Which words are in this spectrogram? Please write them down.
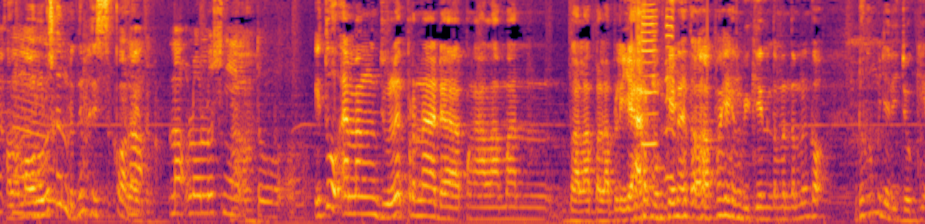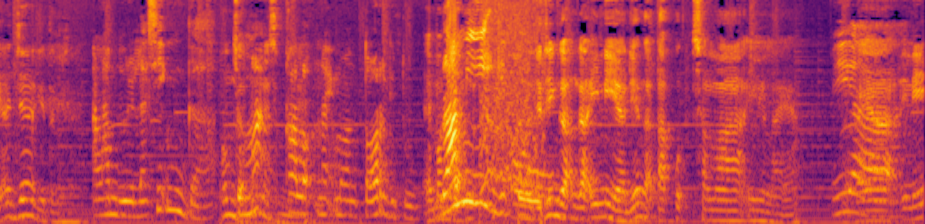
Kalau mau lulus kan berarti masih sekolah mau, itu. mau lulusnya Oh. itu oh. Itu emang Jule pernah ada pengalaman balap-balap liar mungkin atau apa yang bikin temen-temen kok, udah kamu jadi joki aja gitu misalnya. alhamdulillah sih enggak, Oh, enggak cuma kalau naik motor gitu Emang berani nggak- gitu Oh, jadi nggak nggak ini ya, dia nggak takut sama inilah ya. Iya. Kayak ini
